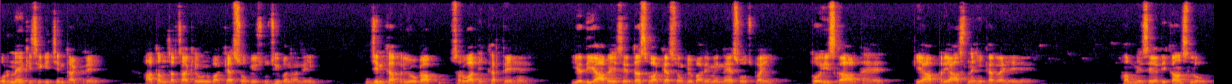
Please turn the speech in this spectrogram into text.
और न किसी की चिंता करें। आत्मचर्चा के उन वाक्यांशों की सूची बना लें, जिनका प्रयोग आप सर्वाधिक करते हैं। यदि आप ऐसे दस वाक्यासों के बारे में न सोच पाए तो इसका अर्थ है कि आप प्रयास नहीं कर रहे हैं। हम में से अधिकांश लोग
